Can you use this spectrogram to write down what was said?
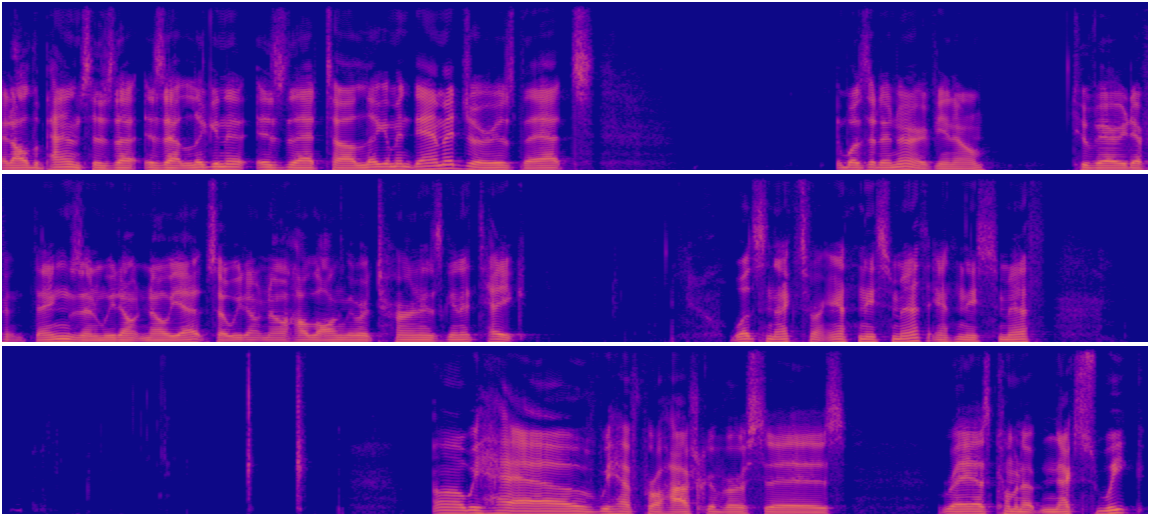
It all depends. Is that is that ligament is that uh, ligament damage or is that was it a nerve? You know, two very different things, and we don't know yet. So we don't know how long the return is going to take. What's next for Anthony Smith? Anthony Smith Uh, we have we have Prochazka versus Reyes coming up next week.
